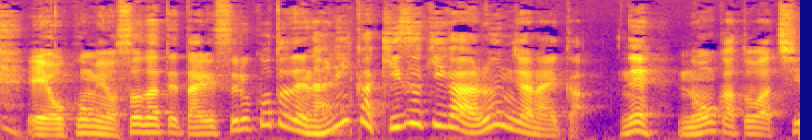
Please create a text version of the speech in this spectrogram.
えお米を育てたりすることで何か気づきがあるんじゃないか。ね、農家とは違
